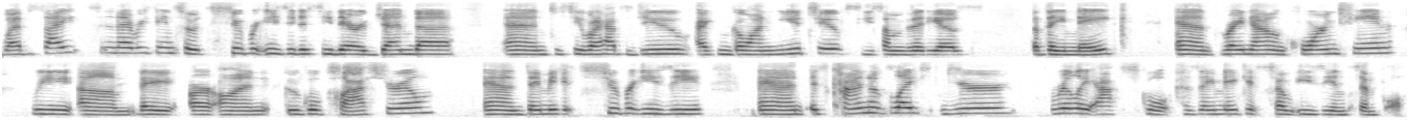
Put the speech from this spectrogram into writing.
websites and everything, so it's super easy to see their agenda and to see what I have to do. I can go on YouTube, see some videos that they make. And right now in quarantine, we um, they are on Google Classroom, and they make it super easy and it's kind of like you're really at school because they make it so easy and simple.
